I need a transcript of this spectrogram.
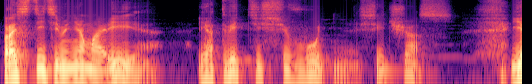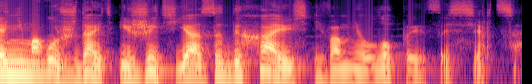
Простите меня, Мария, и ответьте сегодня, сейчас. Я не могу ждать и жить, я задыхаюсь, и во мне лопается сердце.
